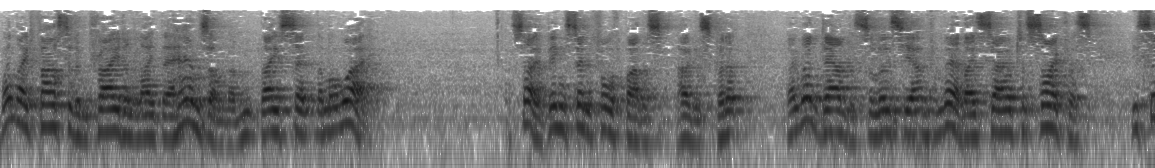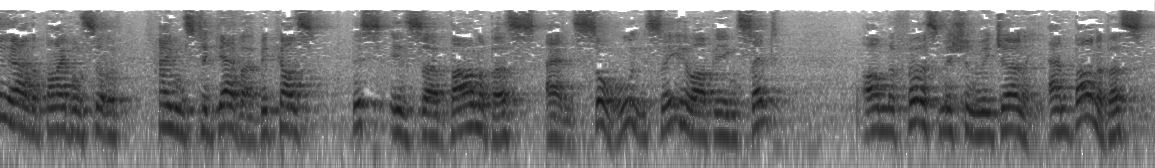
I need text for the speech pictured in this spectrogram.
when they'd fasted and prayed and laid their hands on them, they sent them away. So, being sent forth by the Holy Spirit, they went down to Seleucia and from there they sailed to Cyprus. You see how the Bible sort of hangs together because this is uh, Barnabas and Saul, you see, who are being sent on the first missionary journey. And Barnabas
